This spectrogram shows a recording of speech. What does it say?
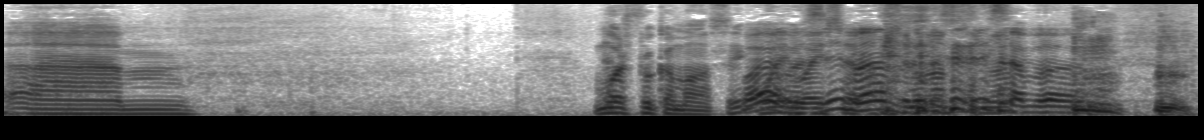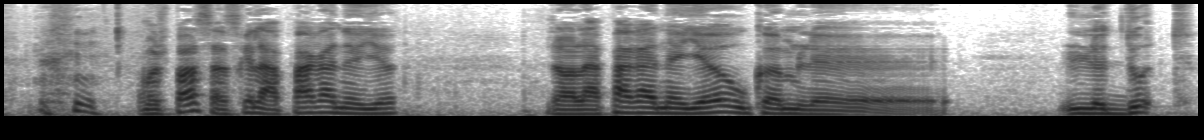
Euh, Moi, je peux commencer. Ouais, Ouais, vas-y, ouais, ça- man. absolument, ça va. Moi, je pense que ça serait la paranoïa. Genre la paranoïa ou comme le le doute,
